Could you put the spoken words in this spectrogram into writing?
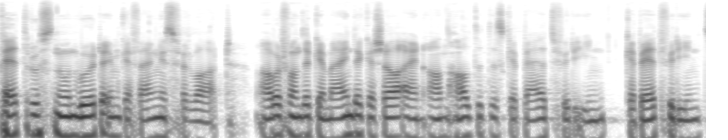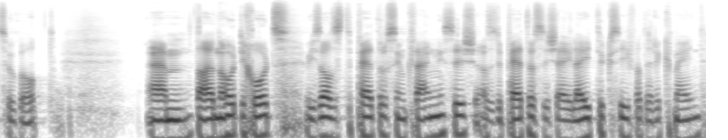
Petrus nun wurde im Gefängnis verwahrt, aber von der Gemeinde geschah ein anhaltendes Gebet für ihn, Gebet für ihn zu Gott. Ähm, da noch heute kurz, wieso der Petrus im Gefängnis ist. Also der Petrus war ein Leiter von dieser Gemeinde.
